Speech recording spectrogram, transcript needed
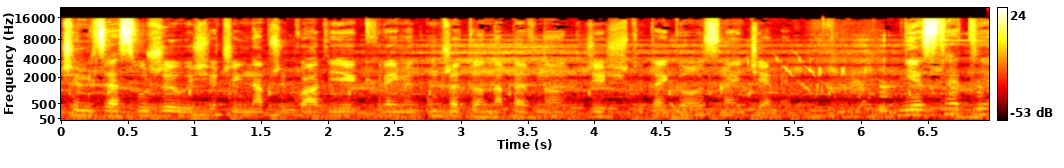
czymś zasłużyły się, czyli na przykład jak Rayman umrze, to na pewno gdzieś tutaj go znajdziemy. Niestety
